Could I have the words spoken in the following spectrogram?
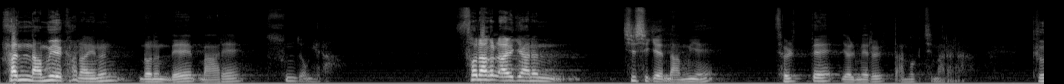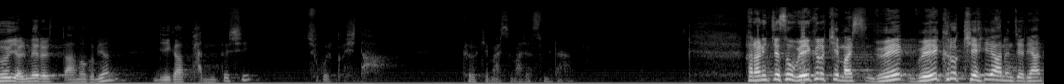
한 나무에 관하여는 너는 내 말에 순종해라. 선악을 알게 하는 지식의 나무에 절대 열매를 따먹지 말아라. 그 열매를 따먹으면 네가 반드시 죽을 것이다. 그렇게 말씀하셨습니다. 하나님께서 왜 그렇게 말씀 왜 왜 그렇게 해야 하는지에 대한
